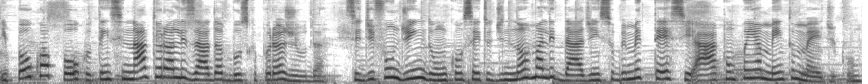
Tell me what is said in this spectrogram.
e pouco a pouco tem se naturalizado a busca por ajuda, se difundindo um conceito de normalidade em submeter-se a acompanhamento médico.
